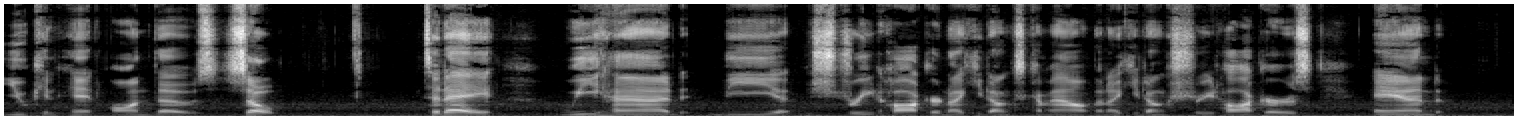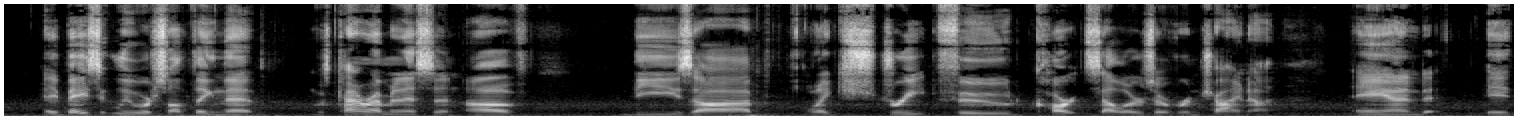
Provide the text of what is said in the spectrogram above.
you can hit on those. So today we had the Street Hawker Nike Dunks come out, the Nike Dunk Street Hawkers, and they basically were something that was kind of reminiscent of these uh, like street food cart sellers over in China. And it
